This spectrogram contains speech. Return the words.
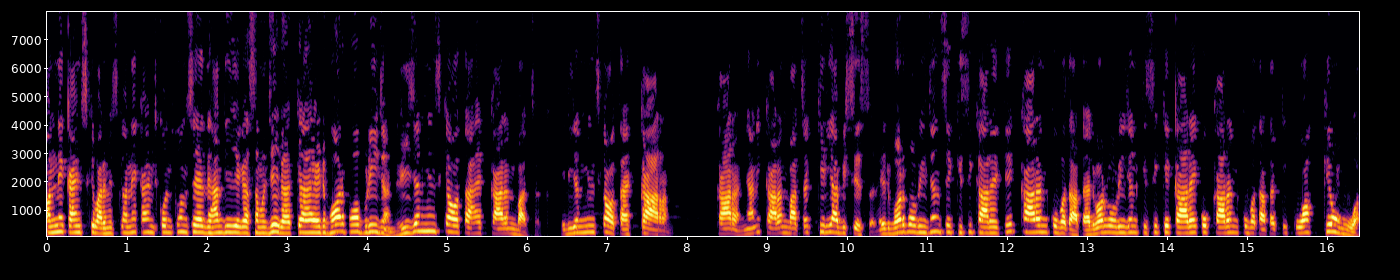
अन्य काइंड्स के बारे में, इसके अन्य काइंड कौन कौन से ध्यान दीजिएगा, समझिएगा, क्या है adverb of reason reason means क्या होता है? कारणवाचक रीजन मीन्स क्या होता है? कारण। कारण, यानी कारणवाचक क्रिया विशेषण। एडवर्ब ऑफ़ रीजन से किसी कार्य के कारण को बताता है। एडवर्ब ऑफ़ रीजन किसी के कार्य को कारण को बताता है कि वह क्यों हुआ।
